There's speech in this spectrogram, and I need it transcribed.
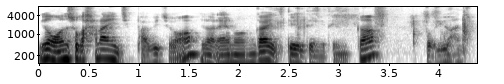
이거 원소가 하나인 집합이죠. 이건 N1과 1대1 대응이 되니까 또 유한집합.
